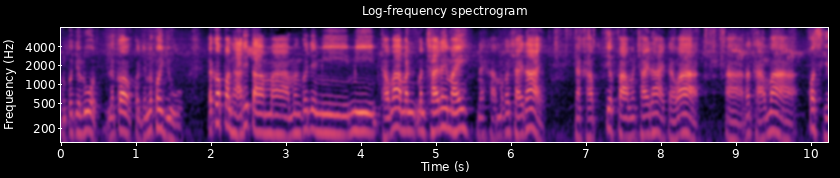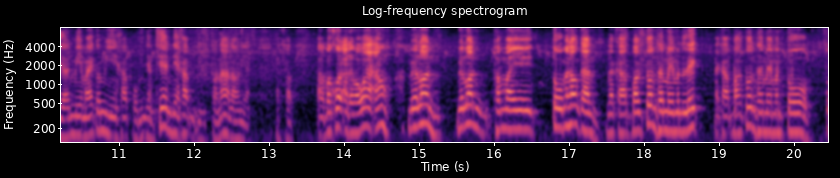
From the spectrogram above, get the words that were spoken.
มันก็จะรูดแล้วก็ก็จะไม่ค่อยอยู่ แล้วก็ปัญหาที่ตามมามันก็จะมีมีถามว่ามันมันใช้ได้ไหมนะครับมันก็ใช้ได้ นะครับเทียบฟางมันใช้ได้ แต่ว่าถ้าถามว่าข้อเสียมีไหมก็มีครับผมอย่างเช่นเนี่ยครับอยู่ต่อหน้าเราเนี่ยนะครับบางคนอาจจะบอกว่าเอ้าเมลอนเมลอนทำไมโตไม่เท่ากันนะครับบางต้นทำไมมันเล็กนะครับบางต้นทำไมมันโตโต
